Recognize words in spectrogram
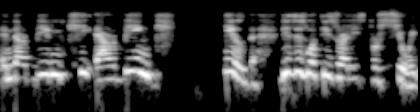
and are being, ki- are being killed. This is what Israel is pursuing.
